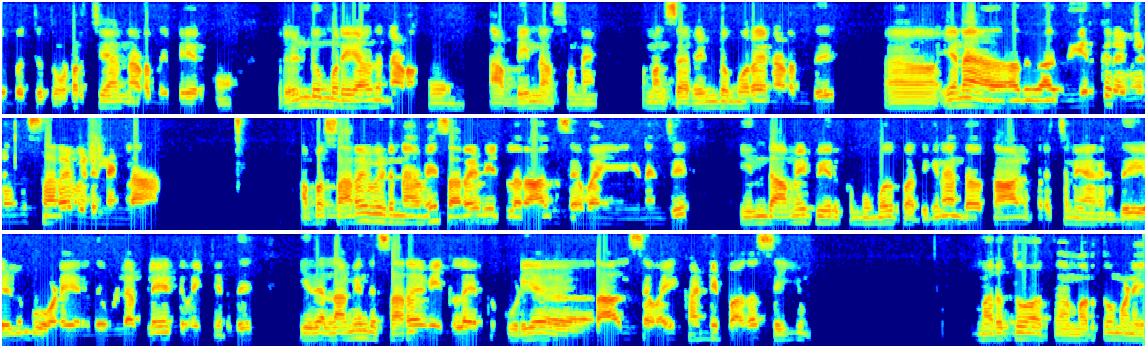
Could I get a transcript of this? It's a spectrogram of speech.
விபத்து தொடர்ச்சியா நடந்துட்டே இருக்கும். ரெண்டு முறையாவது நடக்கும் அப்படின்னு நான் சொன்னேன். ஆமாங்க சார் ரெண்டு முறை நடந்து ஆஹ் ஏன்னா அது அது இருக்கிற வீடு வந்து சர வீடு இல்லைங்களா? அப்ப சர வீடுனாவே சர வீட்டுல ராகு செவ்வாய் இணைஞ்சு இந்த அமைப்பு இருக்கும்போது பார்த்தீங்கன்னா இந்த கால் பிரச்சனை ஆகிறது எலும்பு உடையிறது உள்ள பிளேட் வைக்கிறது இதெல்லாமே இந்த சர வீட்டில் இருக்கக்கூடிய ராகு செவ்வாய் கண்டிப்பாக செய்யும். மருத்துவ மருத்துவமனை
